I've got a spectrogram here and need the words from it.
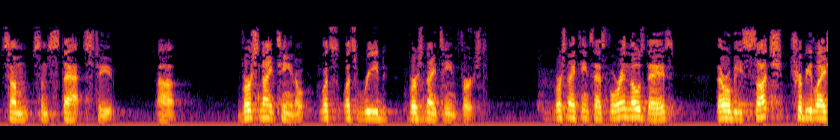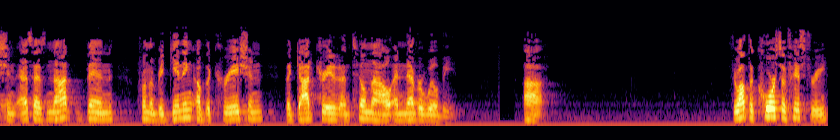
some, some stats to you. Uh, verse 19. Let's, let's read verse 19 first verse 19 says, For in those days there will be such tribulation as has not been from the beginning of the creation that God created until now and never will be. Uh, throughout the course of history,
